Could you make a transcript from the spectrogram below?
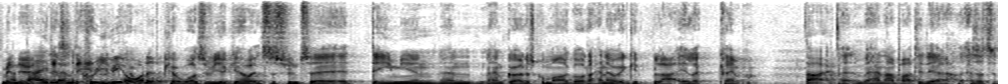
Men der, der er et eller andet det creepy over det. kan jo også virke. Jeg har jo altid syntes, at- Damien, han, han gør det sgu meget godt, og han er jo ikke bleg eller grim. Nej, Han, han har bare det der, altså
